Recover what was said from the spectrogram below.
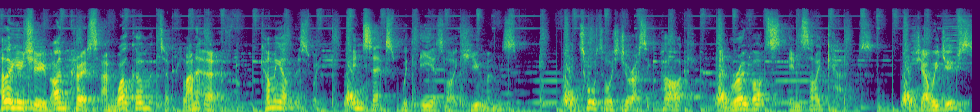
Hello YouTube, I'm Chris and welcome to Planet Earth. Coming up this week, insects with ears like humans, a tortoise Jurassic Park, and robots inside cows. Shall we juice?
